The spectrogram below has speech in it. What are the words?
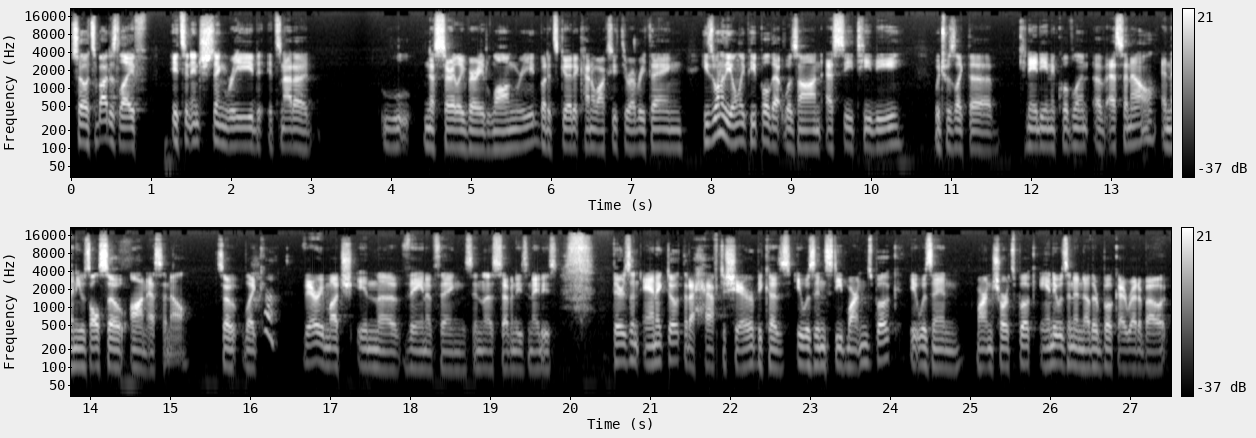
So, it's about his life. It's an interesting read. It's not a necessarily very long read, but it's good. It kind of walks you through everything. He's one of the only people that was on SCTV, which was like the Canadian equivalent of SNL, and then he was also on SNL. So like very much in the vein of things in the 70s and 80s. There's an anecdote that I have to share because it was in Steve Martin's book, it was in Martin Short's book, and it was in another book I read about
